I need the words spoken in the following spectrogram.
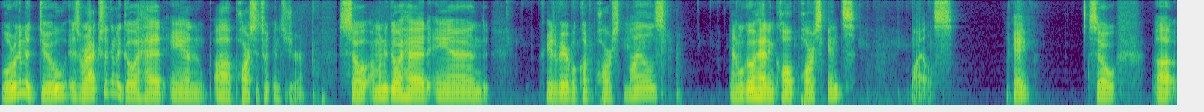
what we're going to do is we're actually going to go ahead and uh, parse it to an integer. So I'm going to go ahead and create a variable called parsed miles. And we'll go ahead and call parse int miles. Okay, so uh,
